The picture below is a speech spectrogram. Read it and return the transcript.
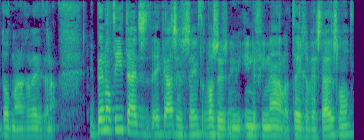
dat maar geweten. Nou, die penalty tijdens het EK 76 was dus in de finale tegen West-Duitsland.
